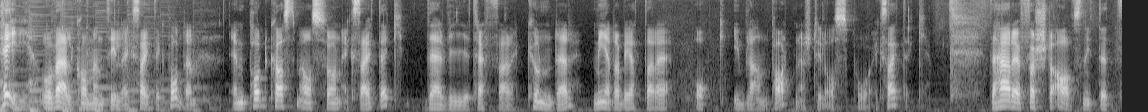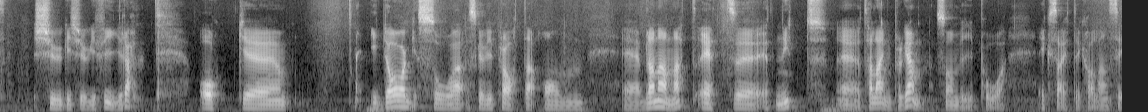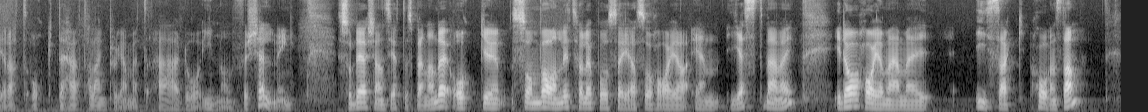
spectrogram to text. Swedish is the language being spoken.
Hej och välkommen till Excitec-podden. En podcast med oss från Excitec där vi träffar kunder, medarbetare och ibland partners till oss på Excitec. Det här är första avsnittet 2024 och eh, idag så ska vi prata om eh, bland annat ett, eh, ett nytt eh, talangprogram som vi på Excitec har lanserat och det här talangprogrammet är då inom försäljning. Så det känns jättespännande och eh, som vanligt höll jag på att säga så har jag en gäst med mig. Idag har jag med mig Isak Hovenstam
